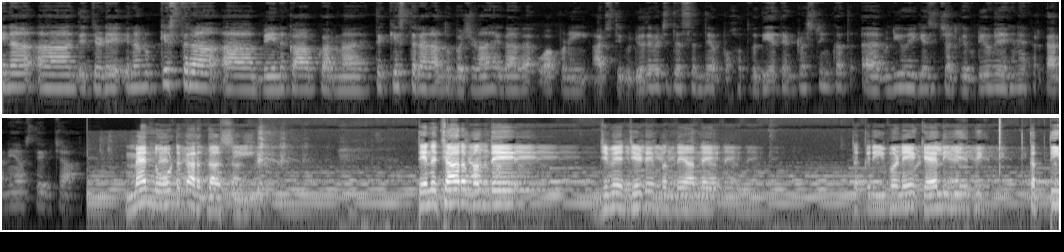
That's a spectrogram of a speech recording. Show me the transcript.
ਇਹਨਾਂ ਦੇ ਜਿਹੜੇ ਇਹਨਾਂ ਨੂੰ ਕਿਸ ਤਰ੍ਹਾਂ ਬੇਨਕਾਬ ਕਰਨਾ ਹੈ ਤੇ ਕਿਸ ਤਰ੍ਹਾਂ ਨਾਲ ਤੋਂ ਬਚਣਾ ਹੈਗਾ ਵਾ, ਉਹ ਆਪਣੀ ਅੱਜ ਦੀ ਵੀਡੀਓ ਦੇ ਵਿੱਚ ਦੱਸਣ ਦੇ ਬਹੁਤ ਵਧੀਆ ਤੇ ਇੰਟਰਸਟਿੰਗ ਵੀਡੀਓ ਹੈਗੀ ਅਸੀਂ ਚੱਲ ਕੇ ਵੀਡੀਓ ਵੇਖਨੇ ਫਿਰ ਕਰਨੇ ਆ ਉਸ ਤੇ ਵਿਚਾਰ। ਮੈਂ ਨੋਟ ਕਰਦਾ ਸੀ ਤਿੰਨ ਚਾਰ ਬੰਦੇ ਜਿਵੇਂ ਜਿਹੜੇ ਬੰਦਿਆਂ ਨੇ ਤਕਰੀਬਨ ਇਹ ਕਹਿ ਲਈਏ ਵੀ 31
